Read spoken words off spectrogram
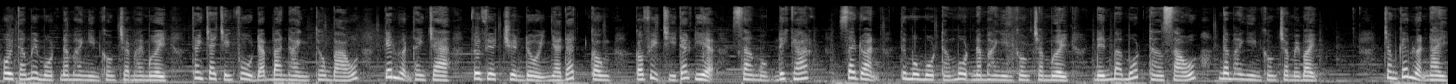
Hồi tháng 11 năm 2020, Thanh tra Chính phủ đã ban hành thông báo kết luận thanh tra về việc chuyển đổi nhà đất công có vị trí đắc địa sang mục đích khác, giai đoạn từ mùng 1 tháng 1 năm 2010 đến 31 tháng 6 năm 2017. Trong kết luận này,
